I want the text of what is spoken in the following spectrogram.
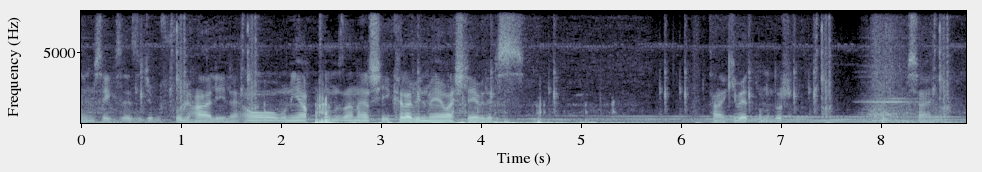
28 ezici bu full haliyle. Oo bunu yaptığımız an her şeyi kırabilmeye başlayabiliriz. Takip et bunu dur. Bir saniye.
